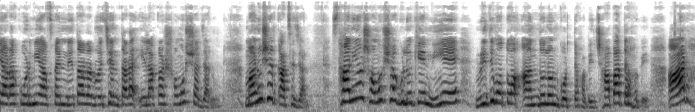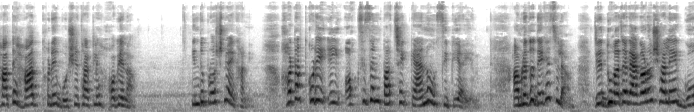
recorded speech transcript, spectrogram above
যারা কর্মী আছেন, নেতারা রয়েছেন, তারা এলাকার সমস্যা জানুন, মানুষের কাছে যান। স্থানীয় সমস্যাগুলোকে নিয়ে রীতিমতো আন্দোলন করতে হবে, ঝাঁপাতে হবে, আর হাতে হাত ধরে বসে থাকলে হবে না। কিন্তু প্রশ্ন এখানে, হঠাৎ করে এই অক্সিজেন পাচ্ছে কেন সিপিআইএম? আমরা তো দেখেছিলাম যে দু হাজার এগারো সালে গো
